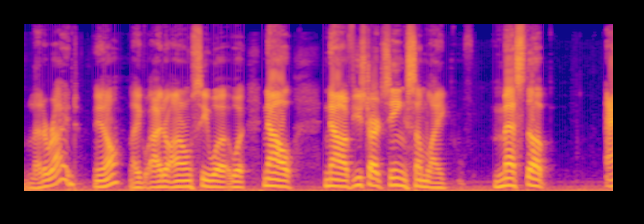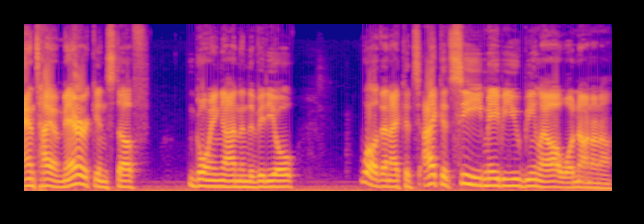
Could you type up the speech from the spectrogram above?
Let it ride, you know. Like I don't I don't see what what now now if you start seeing some like messed up anti-American stuff going on in the video, well then I could I could see maybe you being like, oh well, no no no,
